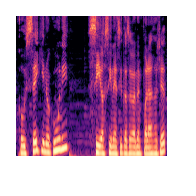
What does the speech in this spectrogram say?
Houseki no Kuni, sí o sí necesita segunda temporada, Sachet.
